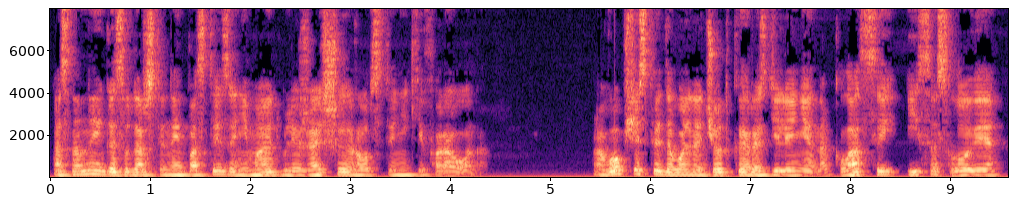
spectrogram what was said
Основные государственные посты занимают ближайшие родственники фараона. А в обществе довольно четкое разделение на классы и сословия,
